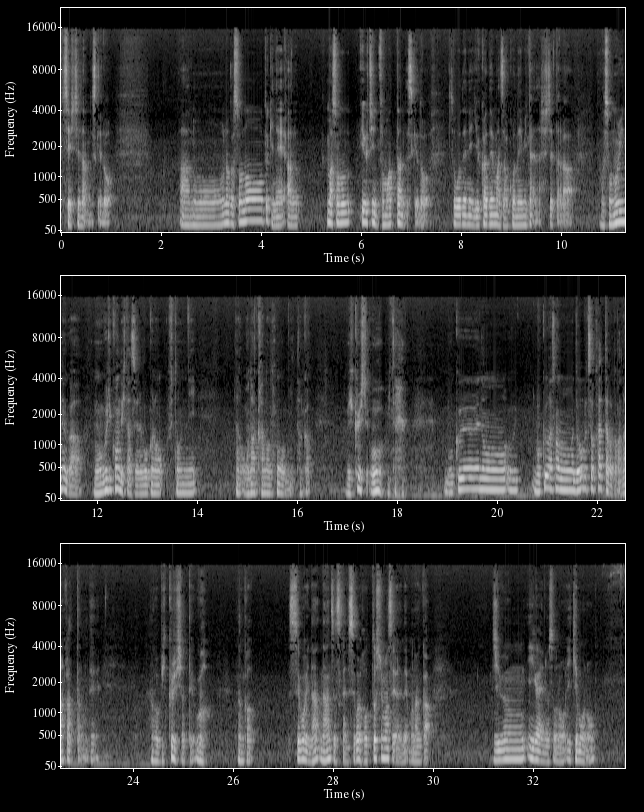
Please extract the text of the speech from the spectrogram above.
接してたんですけどあの、なんかその時ねあのまあそのうちに泊まったんですけどそこでね床でまあ雑魚寝みたいなしてたらその犬が潜り込んできたんですよね僕の布団に。なんかお腹の方に。なんかびっくりしておおみたいな。僕の僕はその動物を飼ったことがなかったのでなんかびっくりしちゃってうわなんかすごいななんていうんですかねすごいホッとしますよねでもなんか。自分以外のその生き物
